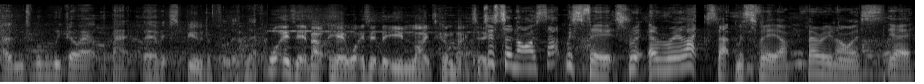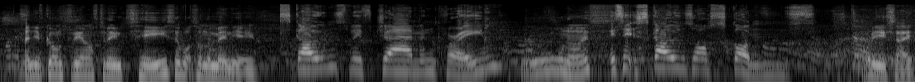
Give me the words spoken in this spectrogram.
and when we go out the back there, it's beautiful, isn't it? What is it about here? What is it that you like to come back to? Just a nice atmosphere. It's re- a relaxed atmosphere. Very nice, yeah. And you've gone for the afternoon tea, so what's on the menu? Scones with jam and cream. Ooh, nice. Is it scones or scones? What do you say?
